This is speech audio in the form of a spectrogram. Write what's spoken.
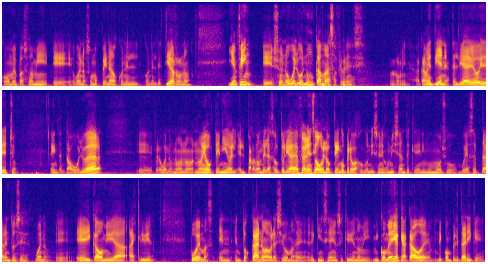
como me pasó a mí, eh, bueno, somos penados con el, con el destierro, ¿no? Y en fin, yo no vuelvo nunca más a Florencia, Romina. Acá me tiene, hasta el día de hoy, de hecho, he intentado volver, pero bueno, no, no, no he obtenido el, perdón de las autoridades de Florencia, o lo obtengo, pero bajo condiciones humillantes que de ningún modo yo voy a aceptar. Entonces, bueno, he dedicado mi vida a escribir poemas en, en, toscano. Ahora llevo más de, 15 años escribiendo mi, comedia que acabo de, completar y que,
